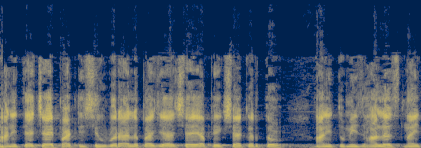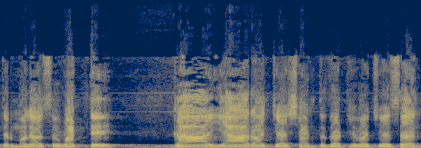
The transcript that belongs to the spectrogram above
आणि त्याच्याही पाठीशी उभं राहिलं पाहिजे अशाही अपेक्षा करतो. आणि तुम्ही झालंच नाही तर मला असं वाटतंय का या राज्यात शांतता ठेवायची असन?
